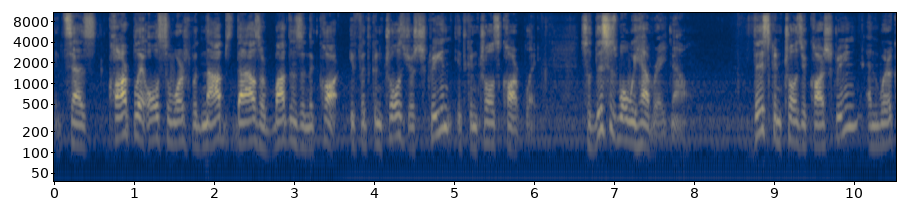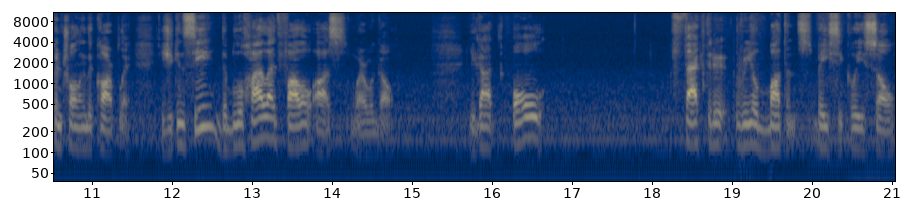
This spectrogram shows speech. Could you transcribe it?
It says CarPlay also works with knobs, dials, or buttons in the car. If it controls your screen, it controls CarPlay. So this is what we have right now. This controls your car screen and we're controlling the CarPlay. As you can see, the blue highlight follow us where we go. You got all factory real buttons basically. So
